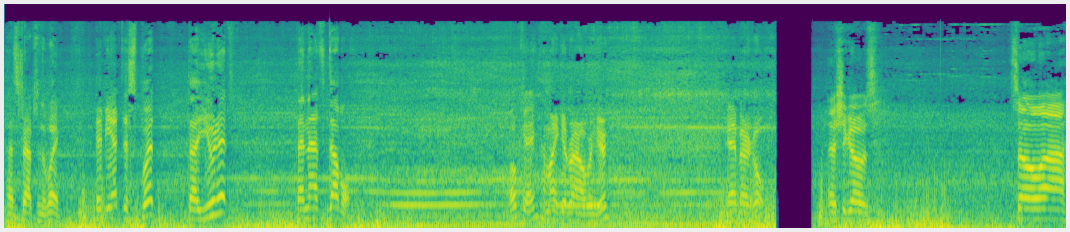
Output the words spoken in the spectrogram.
that strap's in the way. If you have to split the unit, then that's double. Okay, I might get run over here. Okay, I better go. There she goes. So, uh,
